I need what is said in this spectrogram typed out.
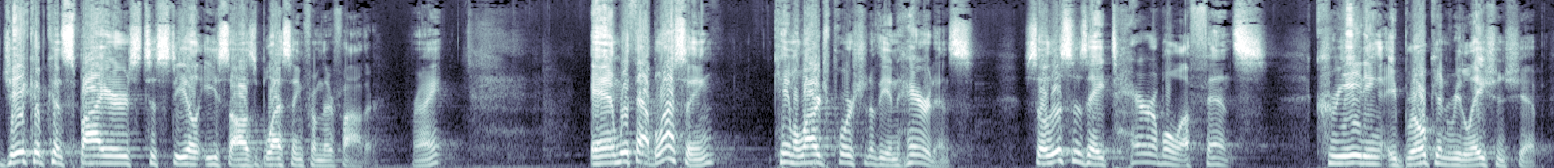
Jacob conspires to steal Esau's blessing from their father, right? And with that blessing came a large portion of the inheritance. So this is a terrible offense creating a broken relationship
